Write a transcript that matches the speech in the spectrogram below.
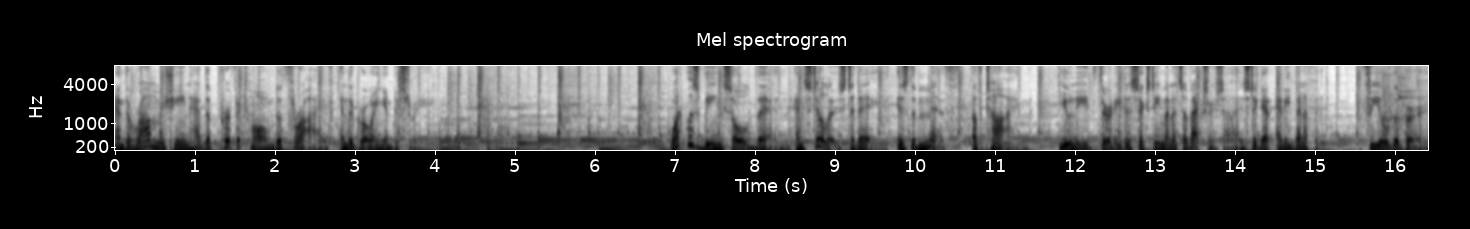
and the ROM machine had the perfect home to thrive in the growing industry. What was being sold then, and still is today, is the myth of time. You need 30 to 60 minutes of exercise to get any benefit. Feel the burn,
